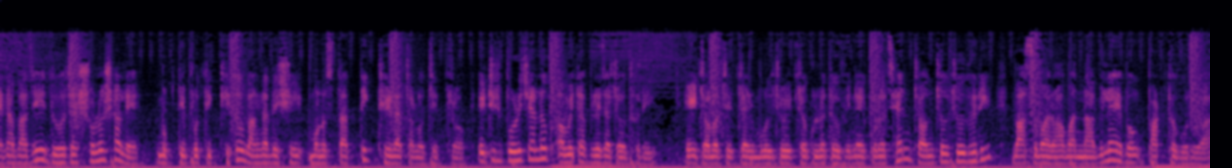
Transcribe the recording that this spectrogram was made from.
আয়নাবাজি দু সালে মুক্তি প্রতীক্ষিত বাংলাদেশি মনস্তাত্ত্বিক থ্রিলার চলচ্চিত্র। এটির পরিচালক অমিতাভ রেজা চৌধুরী। এই চলচ্চিত্রের মূল চরিত্রগুলোতে অভিনয় করেছেন চঞ্চল চৌধুরী মাসুমা রহমান নাবিলা এবং পার্থ বড়ুয়া।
